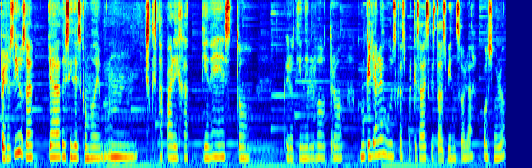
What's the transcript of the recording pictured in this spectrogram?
Pero sí, o sea, ya decides como de, mm, es que esta pareja tiene esto, pero tiene el otro. Como que ya le buscas porque sabes que estás bien sola o solo.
